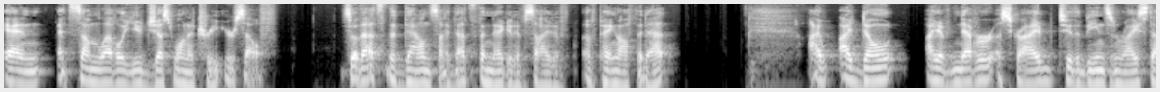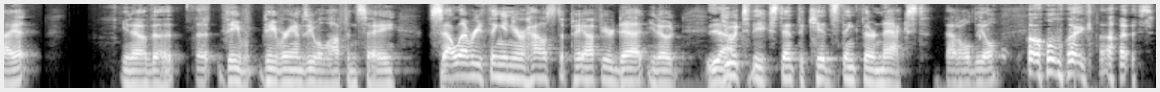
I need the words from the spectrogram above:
and at some level you just want to treat yourself. So that's the downside. That's the negative side of of paying off the debt. I I don't I have never ascribed to the beans and rice diet. You know, the, the Dave Dave Ramsey will often say, sell everything in your house to pay off your debt. You know, yeah. do it to the extent the kids think they're next. That whole deal. Oh my gosh.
